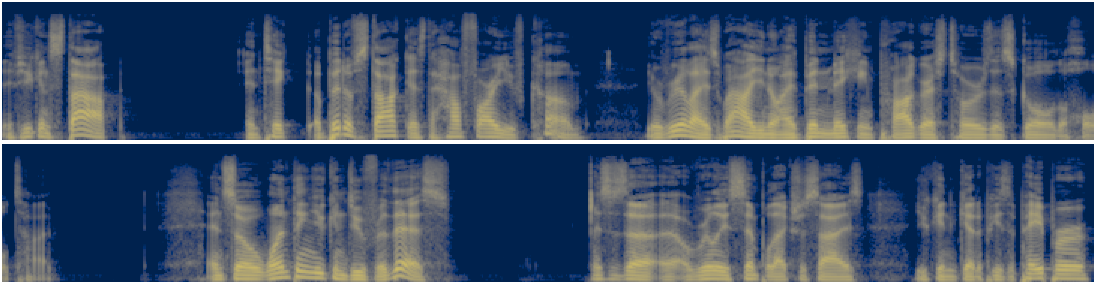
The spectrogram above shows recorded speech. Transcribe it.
if you can stop and take a bit of stock as to how far you've come, you'll realize, wow, you know, I've been making progress towards this goal the whole time. And so one thing you can do for this, this is a, a really simple exercise. You can get a piece of paper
